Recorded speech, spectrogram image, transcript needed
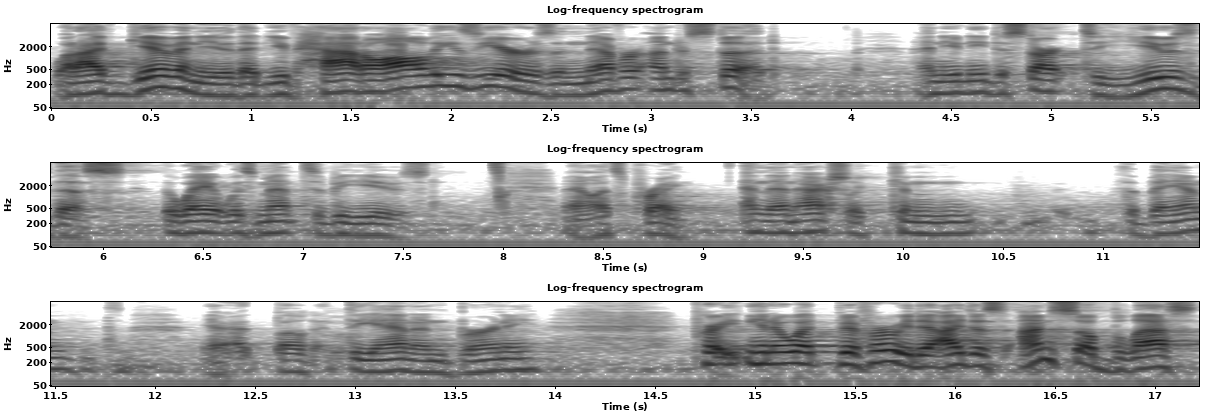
what I've given you that you've had all these years and never understood. And you need to start to use this the way it was meant to be used. Now let's pray. And then actually, can the band, yeah, both Deanna and Bernie, pray. You know what? Before we do, I just I'm so blessed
